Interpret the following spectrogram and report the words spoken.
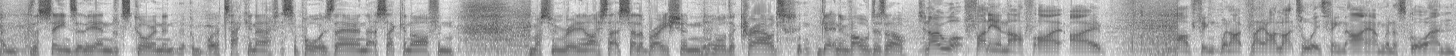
And the scenes at the end, of scoring and attacking our supporters there in that second half, and must have been really nice that celebration, all the crowd getting involved as well. Do you know what? Funny enough, I, I I think when I play, I like to always think that I am going to score and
